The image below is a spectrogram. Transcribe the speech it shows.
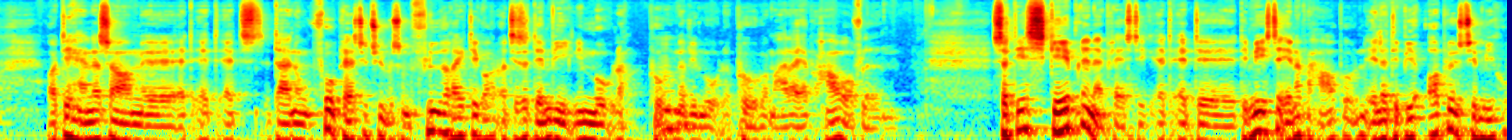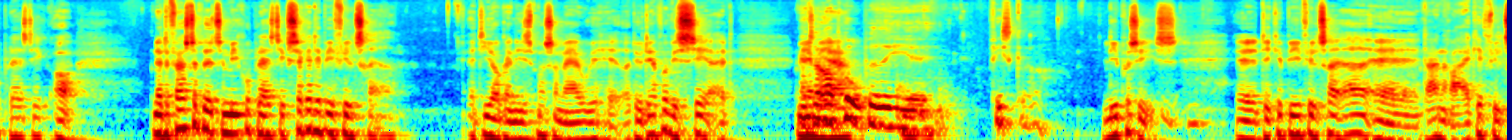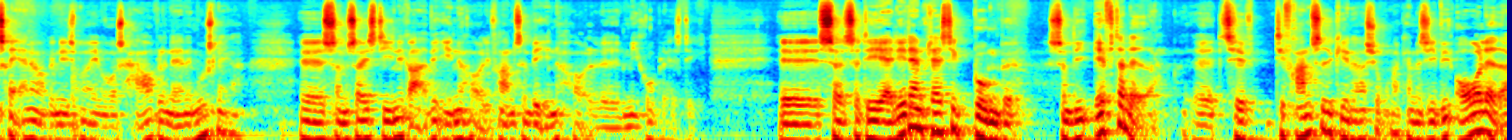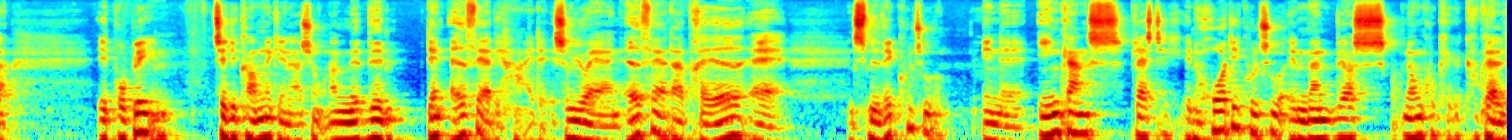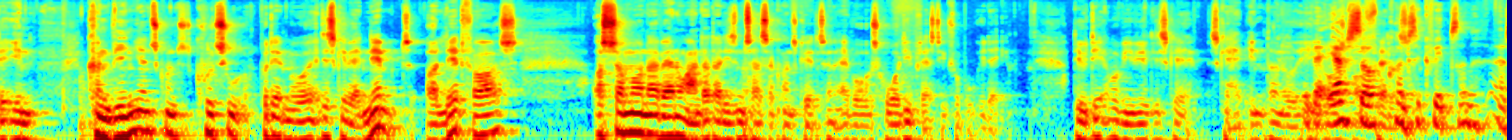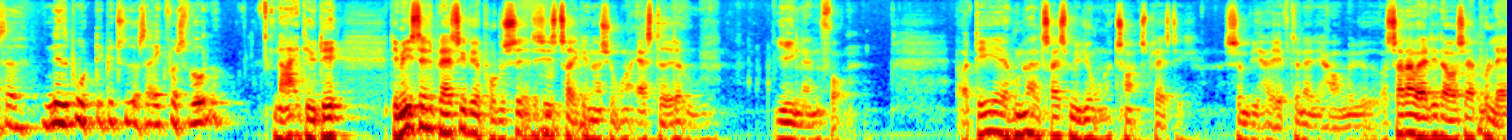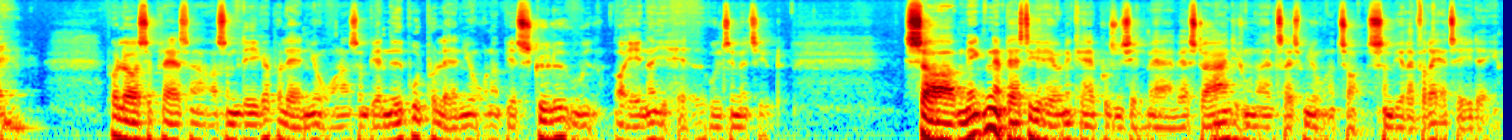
og det handler så om, øh, at, at, at der er nogle få plastiktyper, som flyder rigtig godt, og det er så dem, vi egentlig måler på, mm. når vi måler på, hvor meget der er på havoverfladen. Så det er skæbnen af plastik, at, at øh, det meste ender på havbunden, eller det bliver opløst til mikroplastik, og når det først er blevet til mikroplastik, så kan det blive filtreret af de organismer, som er ude i havet. Og det er jo derfor, vi ser, at mere altså mere, ophobet i øh, fisk og... Lige præcis. Mm-hmm. Øh, det kan blive filtreret af, der er en række filtrerende organismer i vores hav, blandt andet muslinger, øh, som så i stigende grad vil indeholde, i fremtiden vil indeholde øh, mikroplastik. Øh, så, så det er lidt af en plastikbombe, som vi efterlader til de fremtidige generationer, kan man sige. Vi overlader et problem til de kommende generationer med, med den adfærd, vi har i dag, som jo er en adfærd, der er præget af en smidvæk-kultur, en uh, engangsplastik, en hurtig kultur, en man vil også nogen kunne, kunne kalde det en convenience-kultur på den måde, at det skal være nemt og let for os, og så må der være nogle andre, der ligesom tager sig konsekvenserne af vores hurtige plastikforbrug i dag det er jo der, hvor vi virkelig skal, skal have ændret noget. Hvad er så opfattelse. konsekvenserne? Altså nedbrudt, det betyder så ikke forsvundet? Nej, det er jo det. Det meste af det plastik, vi har produceret de sidste tre generationer, er stadig derude i en eller anden form. Og det er 150 millioner tons plastik, som vi har efterladt i havmiljøet. Og så er der jo alt det, der også er på land, på lossepladser, og som ligger på landjorden, og som bliver nedbrudt på landjorden, og bliver skyllet ud og ender i havet ultimativt. Så mængden af plastik i havene kan potentielt være, være større end de 150 millioner tons, som vi refererer til i dag.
